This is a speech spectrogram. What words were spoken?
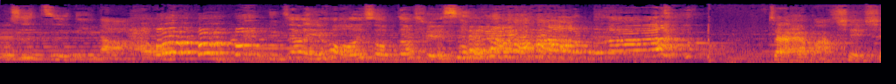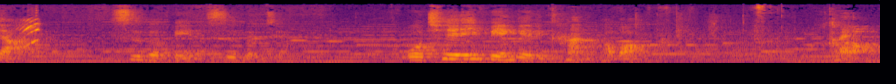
不是指你啦，你这样以后我会收不到学生。再来要把它切下，四个边，四个角，我切一边给你看，好不好？好。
